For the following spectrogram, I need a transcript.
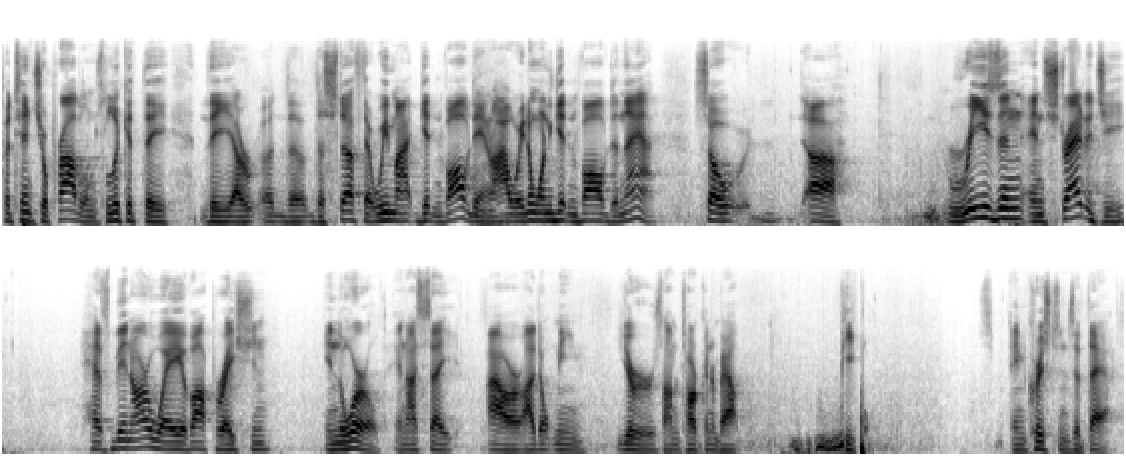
potential problems. Look at the, the, uh, the, the stuff that we might get involved in. Oh, we don't want to get involved in that. So, uh, reason and strategy has been our way of operation in the world. And I say our, I don't mean yours, I'm talking about people and Christians at that.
